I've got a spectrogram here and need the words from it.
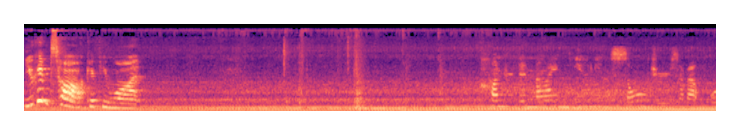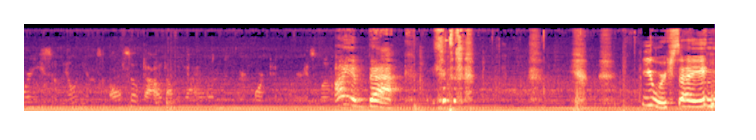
You can talk if you want. 109 Union soldiers, about 40 civilians also died on the island where Fort Delaware is located. I am back. you were saying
